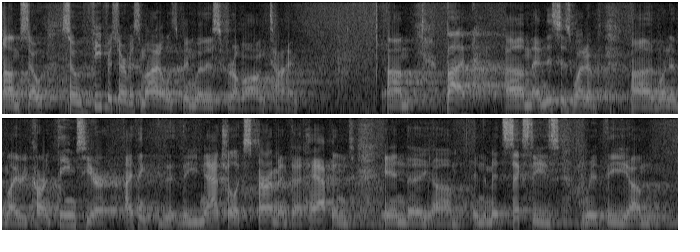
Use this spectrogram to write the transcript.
Um, so, so the fee-for-service model has been with us for a long time. Um, but, um, and this is one of, uh, one of my recurrent themes here, I think the, the natural experiment that happened in the, um, in the mid-60s with the um,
